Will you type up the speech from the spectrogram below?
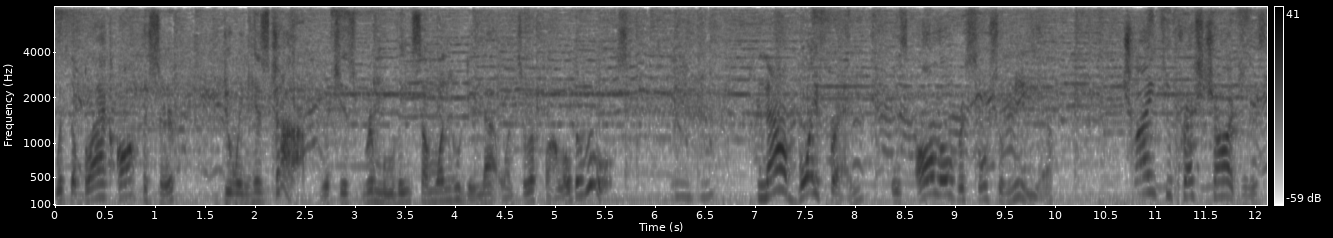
with the black officer doing his job which is removing someone who did not want to follow the rules mm-hmm. now boyfriend is all over social media trying to press charges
